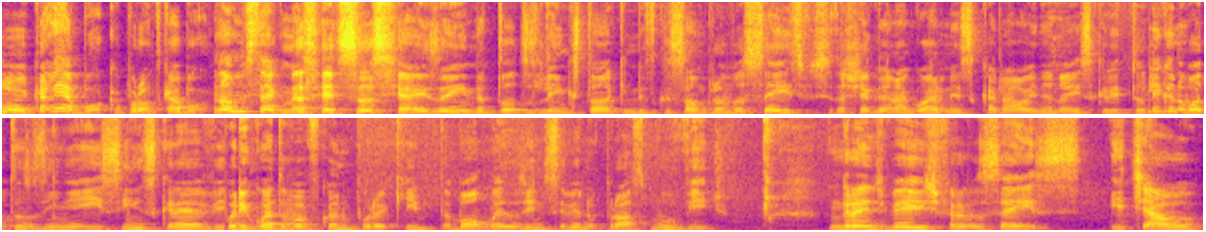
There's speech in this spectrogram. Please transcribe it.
Calei a boca, pronto, acabou. Não me segue nas redes sociais ainda, todos os links estão aqui na descrição pra vocês. Se você tá chegando agora nesse canal ainda não é inscrito, clica no botãozinho aí e se inscreve. Por enquanto eu vou ficando por aqui, tá bom? Mas a gente se vê no próximo vídeo. Um grande beijo para vocês e tchau!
